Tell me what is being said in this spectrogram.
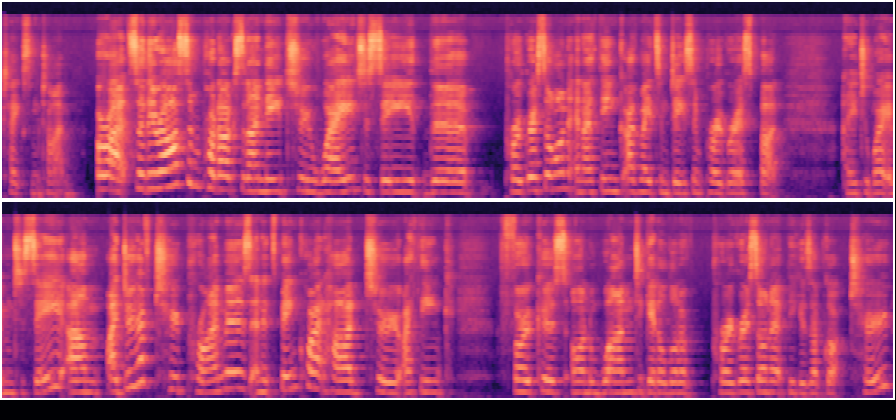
take some time. All right, so there are some products that I need to weigh to see the progress on, and I think I've made some decent progress, but I need to wait them to see. Um, I do have two primers and it's been quite hard to, I think, focus on one to get a lot of progress on it because I've got two.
